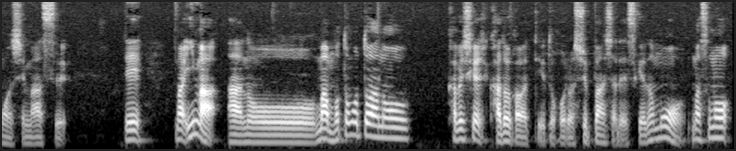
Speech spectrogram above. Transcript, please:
申します。で、まあ、今、あのーまあ、もともとあの、株式会社角川っていうところ出版社ですけども、まあ、その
